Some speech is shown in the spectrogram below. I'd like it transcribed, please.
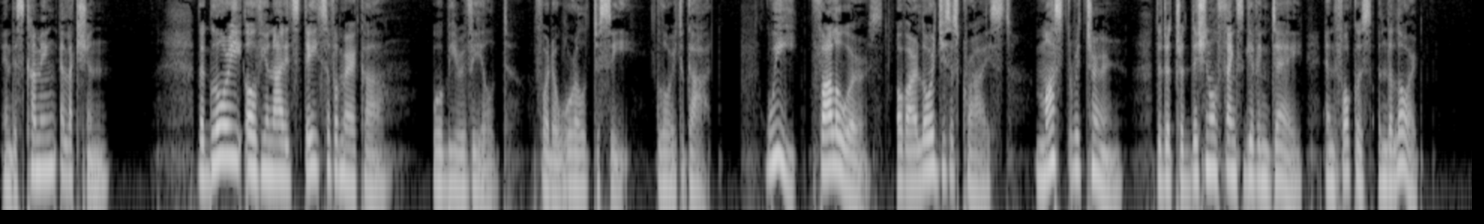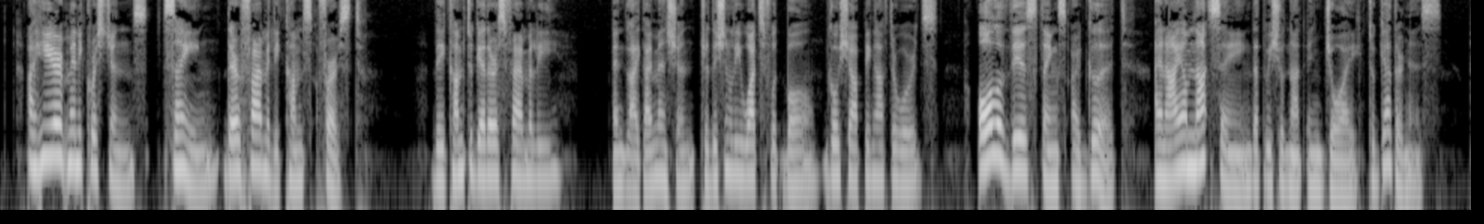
in this coming election, the glory of United States of America will be revealed for the world to see. Glory to God. We, followers of our Lord Jesus Christ, must return to the traditional Thanksgiving Day and focus on the Lord. I hear many Christians saying their family comes first. They come together as family And like I mentioned, traditionally watch football, go shopping afterwards. All of these things are good. And I am not saying that we should not enjoy togetherness.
